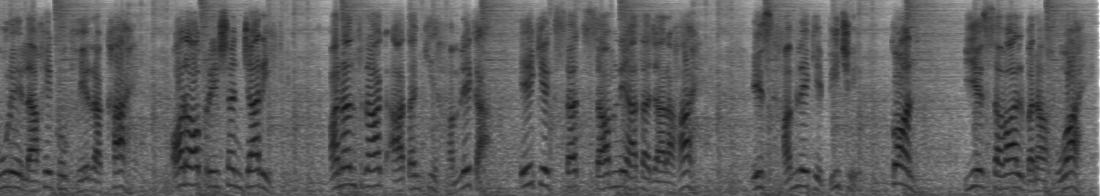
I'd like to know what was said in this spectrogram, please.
पूरे इलाके को घेर रखा है और ऑपरेशन जारी है। अनंतनाग आतंकी हमले का एक एक सच सामने आता जा रहा है। इस हमले के पीछे कौन ये सवाल बना हुआ है।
